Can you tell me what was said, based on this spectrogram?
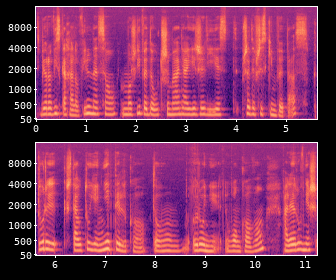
zbiorowiska halofilne są możliwe do utrzymania, jeżeli jest przede wszystkim wypas, który kształtuje nie tylko tą ruń łąkową, ale również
